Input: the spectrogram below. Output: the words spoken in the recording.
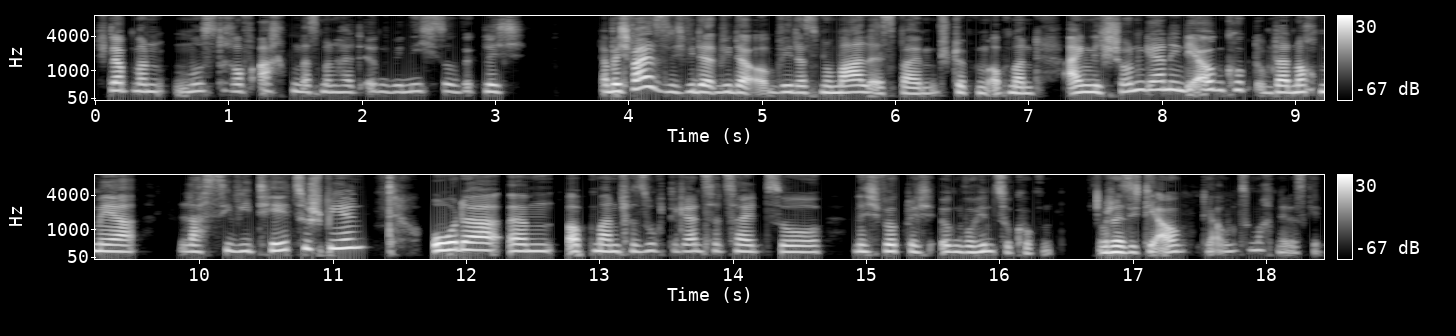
Ich glaube, man muss darauf achten, dass man halt irgendwie nicht so wirklich. Aber ich weiß es nicht, wie, der, wie, der, wie das normal ist beim Strippen, ob man eigentlich schon gerne in die Augen guckt, um da noch mehr Lassivität zu spielen, oder ähm, ob man versucht, die ganze Zeit so nicht wirklich irgendwo hinzugucken. Oder sich die Augen, die Augen zu machen. Nee, das geht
